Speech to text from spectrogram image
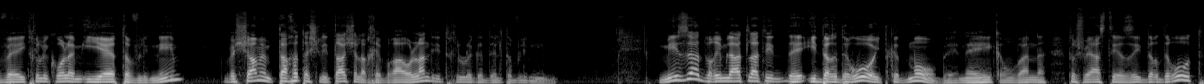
והתחילו לקרוא להם איי התבלינים, ושם הם תחת השליטה של החברה ההולנדית התחילו לגדל תבלינים. מזה הדברים לאט לאט הידרדרו או התקדמו, בעיני כמובן תושבי אסטיה זה הידרדרות,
